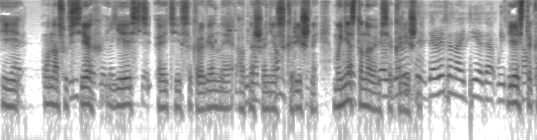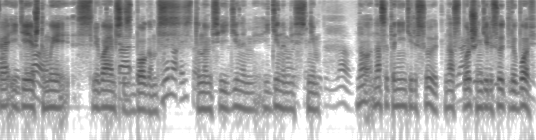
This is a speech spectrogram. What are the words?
И у нас у всех есть эти сокровенные отношения с Кришной. Мы не становимся Кришной. Есть такая идея, что мы сливаемся с Богом, становимся едиными, едиными с Ним. Но нас это не интересует. Нас больше интересует любовь.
